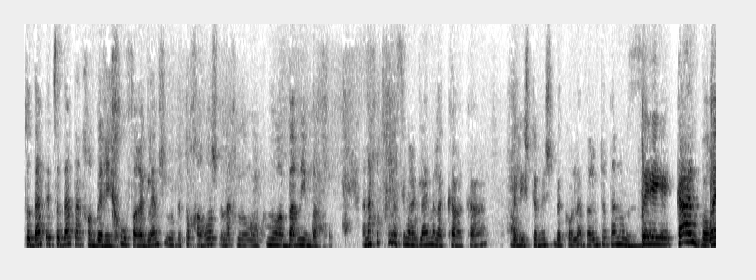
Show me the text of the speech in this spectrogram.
תודעת עץ הדת, אנחנו בריחוף, הרגליים שלנו בתוך הראש, ואנחנו כמו הבאמים בחוץ. אנחנו צריכים לשים רגליים על הקרקע ולהשתמש בכל הדברים שנתנו. זה כאן, בורא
